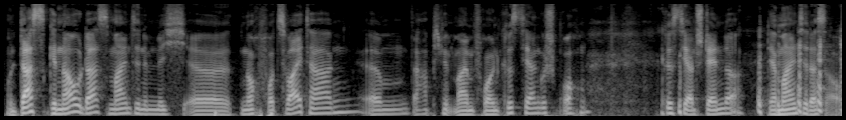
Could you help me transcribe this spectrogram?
Und das, genau das meinte nämlich äh, noch vor zwei Tagen, ähm, da habe ich mit meinem Freund Christian gesprochen, Christian Stender, der meinte das auch.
